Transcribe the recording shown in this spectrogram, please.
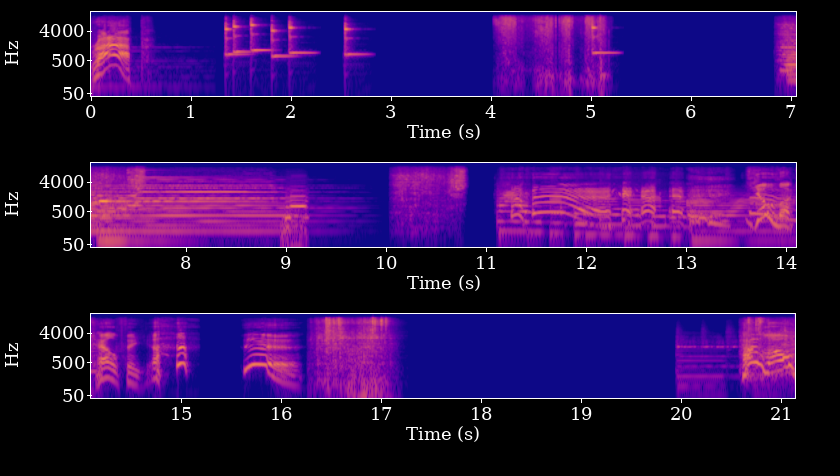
Wrap! You look healthy. yeah. Hello,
